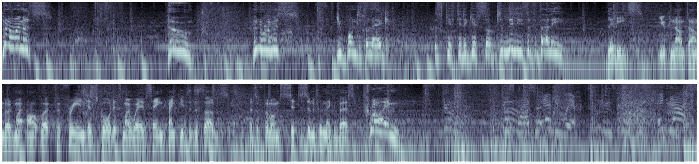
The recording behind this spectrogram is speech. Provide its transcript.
Anonymous! Who? Anonymous! You wonderful egg! has gifted a gift sub to Lilies of the Valley. Lilies, you can now download my artwork for free in Discord. It's my way of saying thank you to the subs as a full-on citizen of the Megaverse. Crime! These guys are everywhere. Hey guys,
